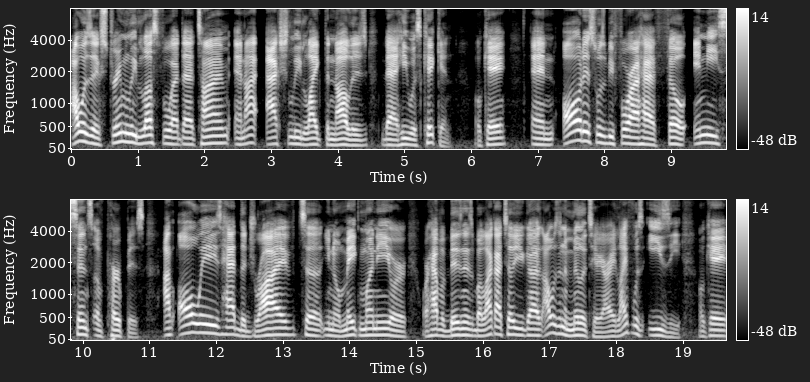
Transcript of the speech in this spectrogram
I was extremely lustful at that time, and I actually liked the knowledge that he was kicking, okay? And all this was before I had felt any sense of purpose. I've always had the drive to, you know, make money or or have a business, but like I tell you guys, I was in the military, all right? Life was easy, okay?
